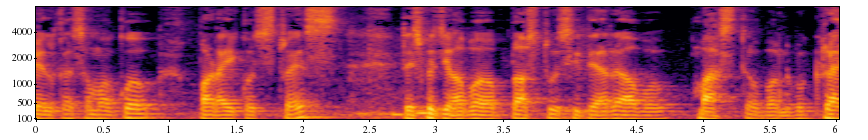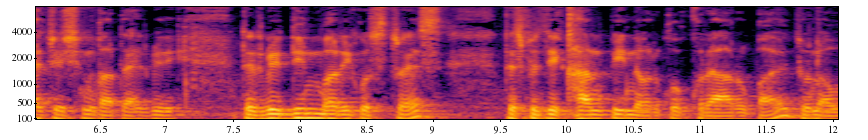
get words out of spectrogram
बेलुकासम्मको पढाइको स्ट्रेस त्यसपछि अब प्लस टू सिध्याएर अब मास्टर भन्नुभयो ग्रेजुएसन गर्दाखेरि फेरि त्यसपछि दिनभरिको स्ट्रेस त्यसपछि खानपिनहरूको कुराहरू भयो जुन अब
